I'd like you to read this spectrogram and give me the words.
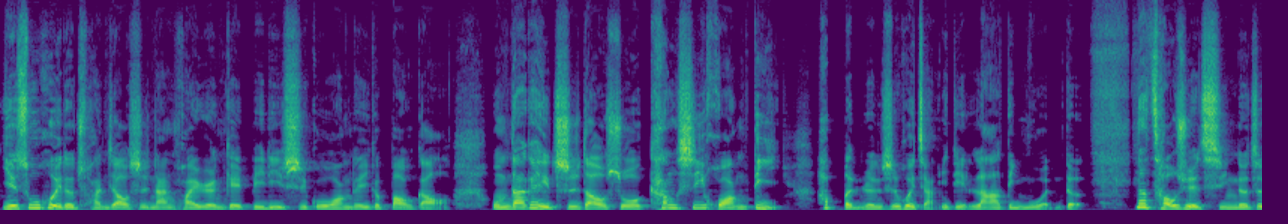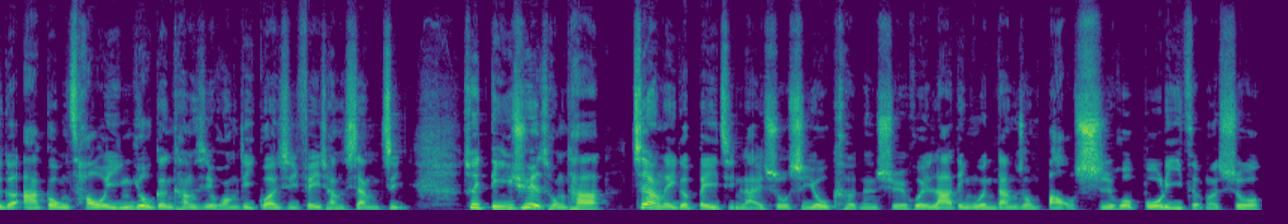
耶稣会的传教士南怀仁给比利时国王的一个报告，我们大概可以知道说，康熙皇帝他本人是会讲一点拉丁文的。那曹雪芹的这个阿公曹寅又跟康熙皇帝关系非常相近，所以的确从他。这样的一个背景来说，是有可能学会拉丁文当中宝石或玻璃怎么说，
